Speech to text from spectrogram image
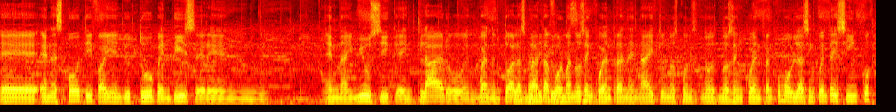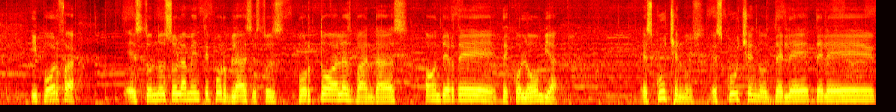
Eh, en Spotify, en YouTube, en Deezer, en, en iMusic, en Claro, en, bueno, en todas las plataformas nos encuentran, en iTunes nos, nos, nos encuentran como Blas55 y porfa, esto no es solamente por Blas, esto es por todas las bandas under de, de Colombia. Escúchenos, escúchenos, dele, dele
